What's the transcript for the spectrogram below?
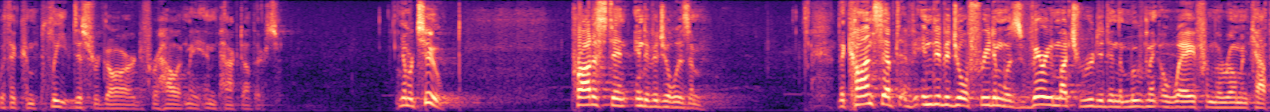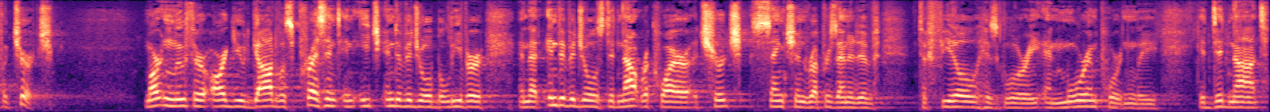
with a complete disregard for how it may impact others. Number two, Protestant individualism. The concept of individual freedom was very much rooted in the movement away from the Roman Catholic Church. Martin Luther argued God was present in each individual believer and that individuals did not require a church sanctioned representative to feel his glory, and more importantly, it did not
